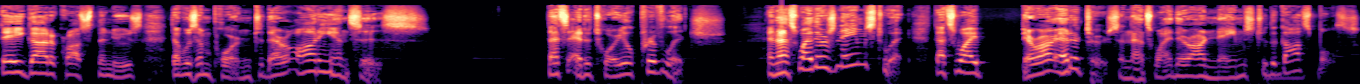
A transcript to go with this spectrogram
They got across the news that was important to their audiences. That's editorial privilege. And that's why there's names to it. That's why there are editors, and that's why there are names to the Gospels.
